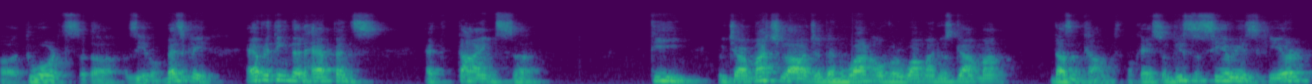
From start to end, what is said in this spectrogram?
uh, towards uh, zero. Basically, everything that happens at times t, which are much larger than one over one minus gamma, doesn't count. Okay, so this series here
